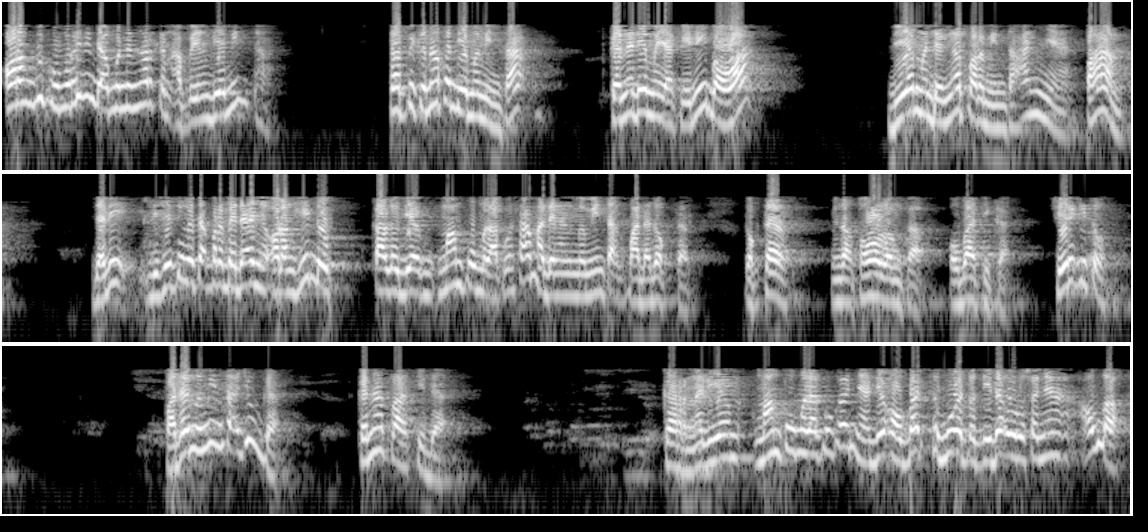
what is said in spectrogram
Orang di kubur ini tidak mendengarkan apa yang dia minta. Tapi kenapa dia meminta? Karena dia meyakini bahwa dia mendengar permintaannya. Paham? Jadi di situ letak perbedaannya. Orang hidup kalau dia mampu melakukan sama dengan meminta kepada dokter. Dokter, minta tolong kak, obati kak. Syirik itu. Padahal meminta juga. Kenapa tidak? Karena dia mampu melakukannya. Dia obat semua atau tidak urusannya Allah.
